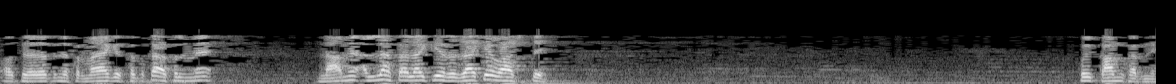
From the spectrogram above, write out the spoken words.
اور پھر حضرت نے فرمایا کہ صدقہ اصل میں نام اللہ تعالی کی رضا کے واسطے۔ کوئی کام کرنے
